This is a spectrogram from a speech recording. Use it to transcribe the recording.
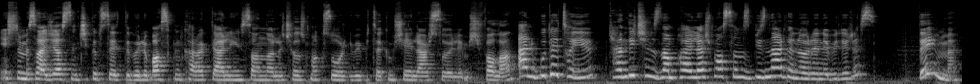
İşte mesela Justin çıkıp sette böyle baskın karakterli insanlarla çalışmak zor gibi bir takım şeyler söylemiş falan. Yani bu detayı kendi içinizden paylaşmazsanız biz nereden öğrenebiliriz? Değil mi?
